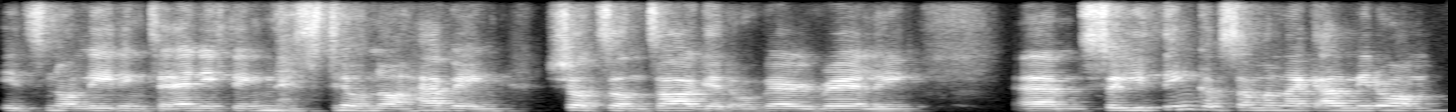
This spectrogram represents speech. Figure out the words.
It's not leading to anything. They're still not having shots on target, or very rarely. Um, so you think of someone like Almiron,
